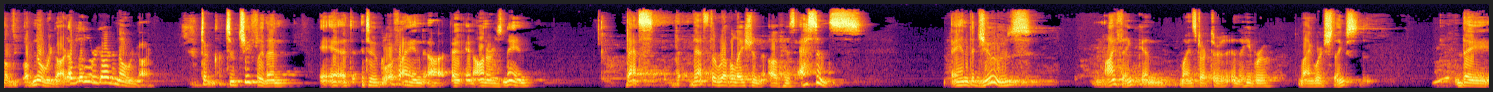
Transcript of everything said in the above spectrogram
of, of no regard, of little regard and no regard. To, to chiefly then, uh, to glorify and, uh, and honor his name, that's, that's the revelation of his essence. And the Jews, I think, and my instructor in the Hebrew language thinks, they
